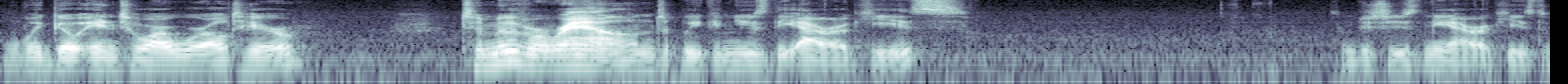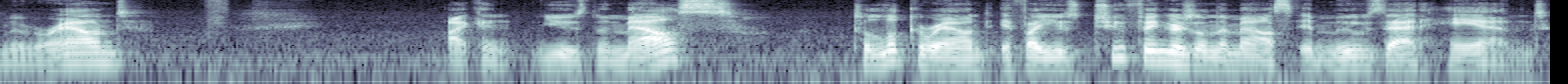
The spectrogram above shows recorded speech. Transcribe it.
when we go into our world here, to move around, we can use the arrow keys. So I'm just using the arrow keys to move around. I can use the mouse to look around. If I use two fingers on the mouse, it moves that hand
